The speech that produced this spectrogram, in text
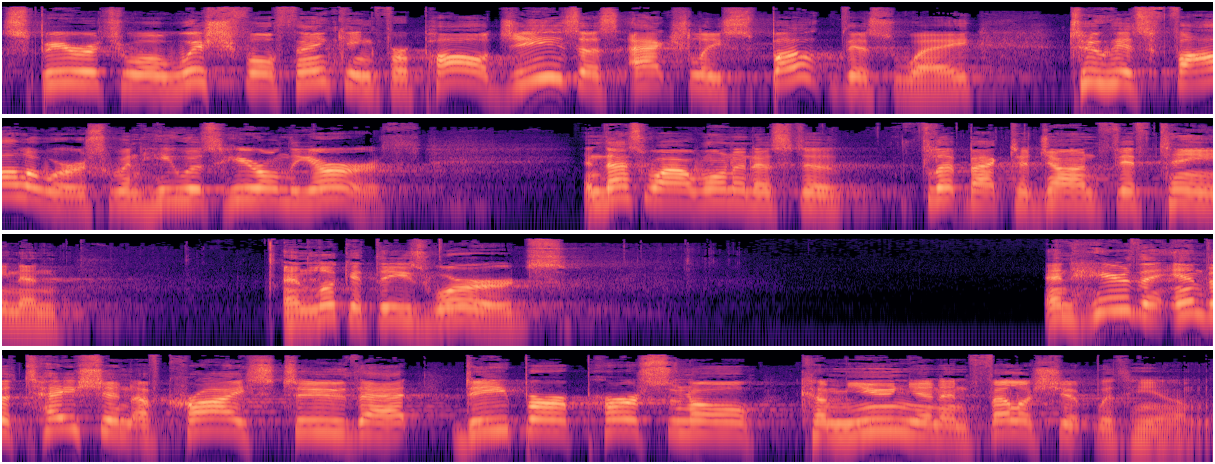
spiritual, wishful thinking for Paul. Jesus actually spoke this way to his followers when he was here on the earth. And that's why I wanted us to flip back to John 15 and, and look at these words and hear the invitation of Christ to that deeper personal communion and fellowship with Him.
